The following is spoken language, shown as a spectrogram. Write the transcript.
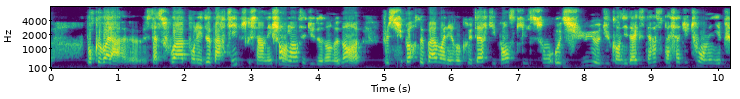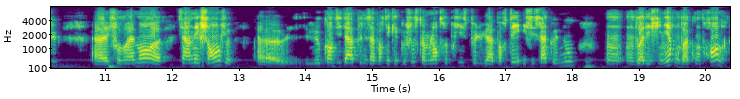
pour que voilà, euh, ça soit pour les deux parties, parce que c'est un échange, hein, c'est du dedans dedans. Je supporte pas moi les recruteurs qui pensent qu'ils sont au-dessus euh, du candidat, etc. C'est pas ça du tout, on n'y est plus. Euh, il faut vraiment, euh, c'est un échange. Euh, le candidat peut nous apporter quelque chose comme l'entreprise peut lui apporter, et c'est ça que nous on, doit définir, on doit comprendre.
